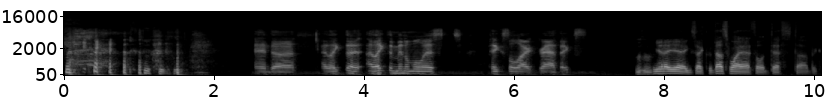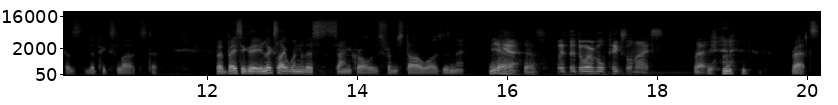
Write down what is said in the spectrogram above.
and uh, I like the I like the minimalist pixel art graphics. Mm-hmm. Yeah, yeah, exactly. That's why I thought Death Star because the pixel art stuff. But basically, it looks like one of the sandcrawlers from Star Wars, doesn't it? Yeah, yeah, it does. With adorable pixel mice. Right. rats.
